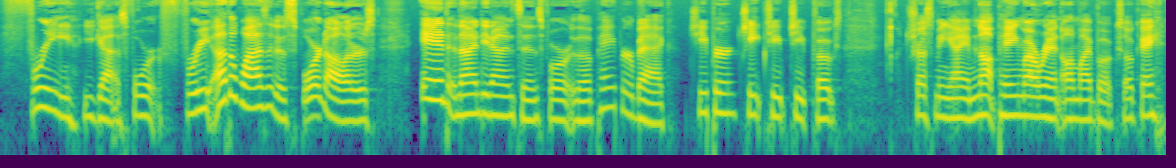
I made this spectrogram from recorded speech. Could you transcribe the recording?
free, you guys, for free. Otherwise, it is $4 and 99 cents for the paperback. Cheaper, cheap, cheap, cheap, folks. Trust me, I am not paying my rent on my books, okay?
